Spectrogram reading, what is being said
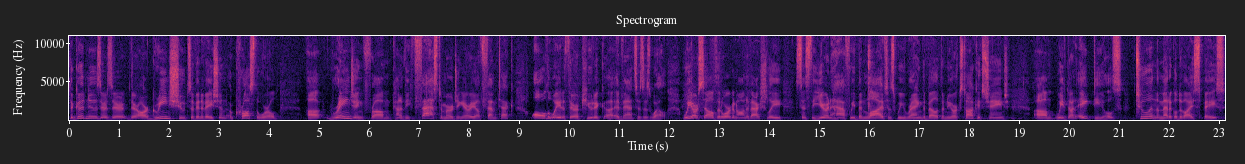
The good news is there, there are green shoots of innovation across the world, uh, ranging from kind of the fast emerging area of femtech all the way to therapeutic uh, advances as well. We ourselves at Organon have actually, since the year and a half we've been live, since we rang the bell at the New York Stock Exchange, um, we've done eight deals, two in the medical device space,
